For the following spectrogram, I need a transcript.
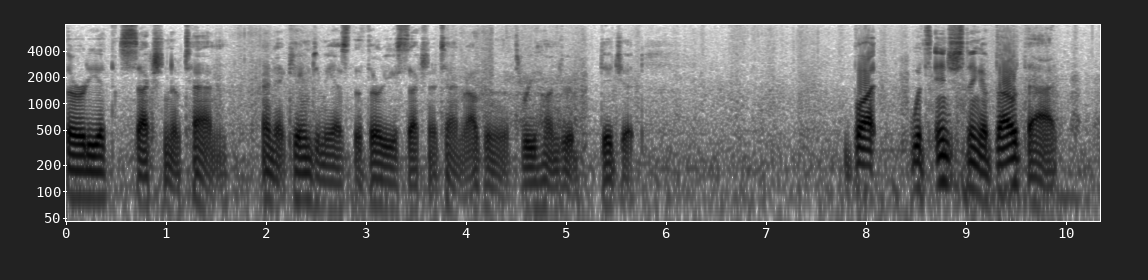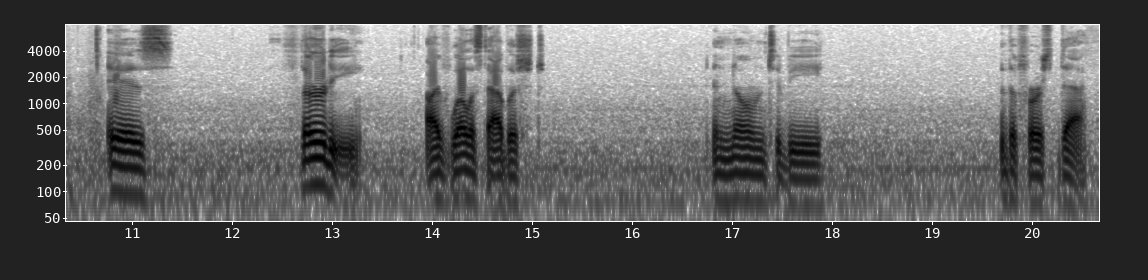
30th section of 10. And it came to me as the 30th section of 10 rather than the 300 digit. But what's interesting about that is 30, I've well established and known to be the first death.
